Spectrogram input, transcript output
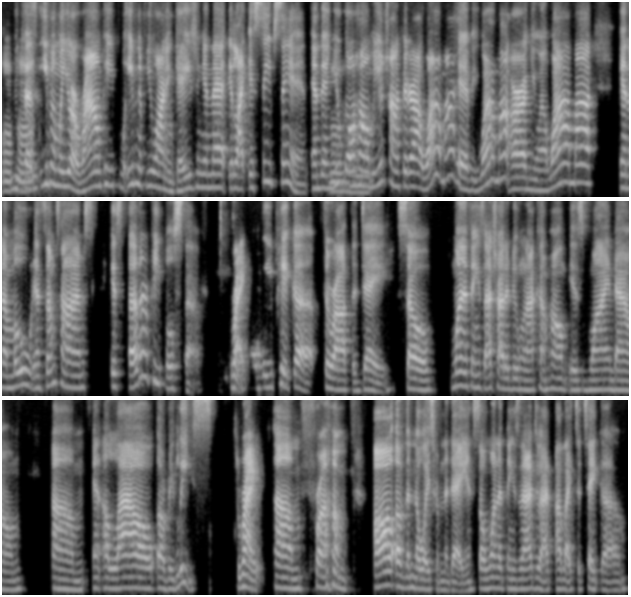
Mm-hmm. Because even when you're around people, even if you aren't engaging in that, it like it seeps in, and then you mm-hmm. go home and you're trying to figure out why am I heavy? Why am I arguing? Why am I in a mood? And sometimes it's other people's stuff right we pick up throughout the day so one of the things i try to do when i come home is wind down um, and allow a release right um, from all of the noise from the day and so one of the things that i do i, I like to take um,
